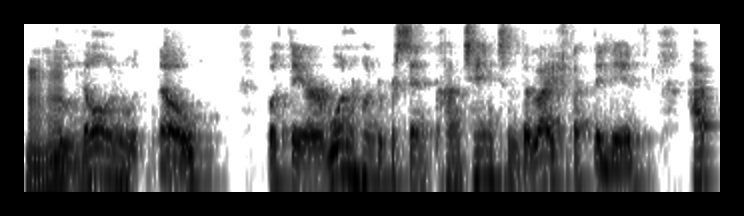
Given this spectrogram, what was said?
mm-hmm. who no one would know, but they are 100% content in the life that they live, have,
